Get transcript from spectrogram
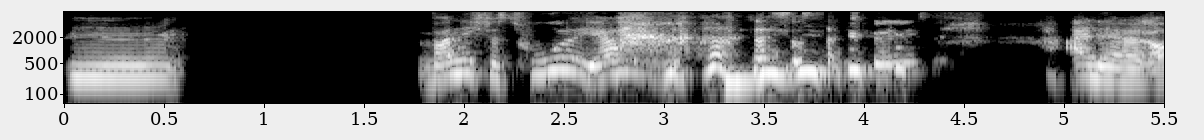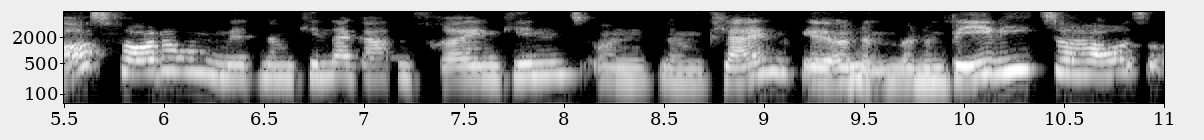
Hm, wann ich das tue, ja, das ist natürlich eine Herausforderung mit einem kindergartenfreien Kind und einem kleinen äh, und einem, einem, Baby zu Hause.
